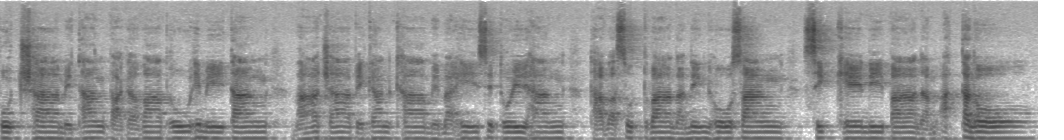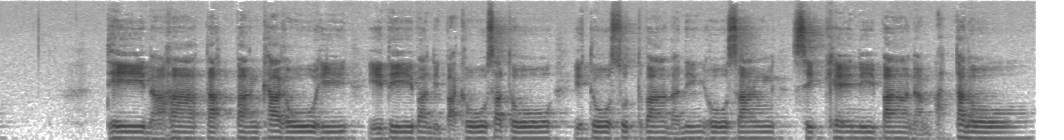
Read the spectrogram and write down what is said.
Pucha mitang pagava bruhimitang vacha pikan kame mahisi tuihang tavasutva naning hosang sikke nipanam attano. Tina hata pankarohi idiva nipako sato ito sutva naning hosang sikke nipanam attano.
